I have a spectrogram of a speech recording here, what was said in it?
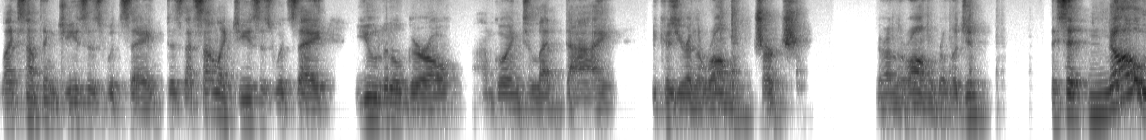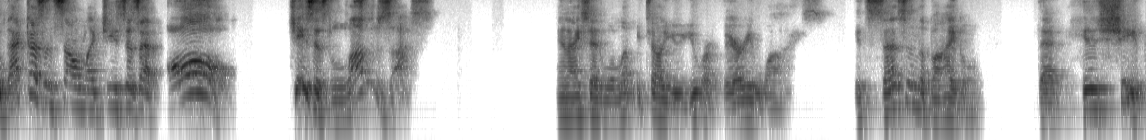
like something Jesus would say? Does that sound like Jesus would say, You little girl, I'm going to let die because you're in the wrong church? You're on the wrong religion? They said, No, that doesn't sound like Jesus at all. Jesus loves us. And I said, Well, let me tell you, you are very wise. It says in the Bible that his sheep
